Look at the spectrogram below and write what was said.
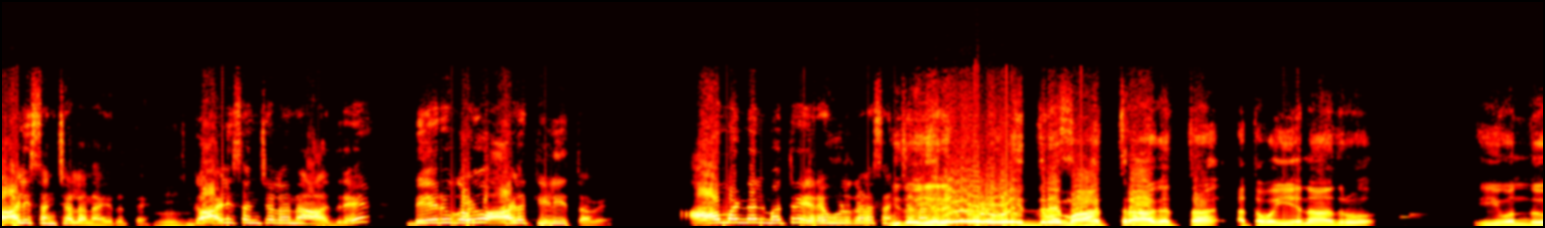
ಗಾಳಿ ಸಂಚಲನ ಇರುತ್ತೆ. ಗಾಳಿ ಸಂಚಲನ ಆದ್ರೆ ಬೇರುಗಳು ಆಳಕ್ಕೆ ಇಳಿತವೆ ಆ ಮಣ್ಣಲ್ಲಿ ಮಾತ್ರ ಎರೆಹುಳುಗಳ ಸಂಚಾರ ಸಂಚಲನ ಎರೆಹುಳುಗಳು ಇದ್ರೆ ಮಾತ್ರ ಆಗತ್ತಾ? ಅಥವಾ ಏನಾದ್ರೂ ಈ ಒಂದು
